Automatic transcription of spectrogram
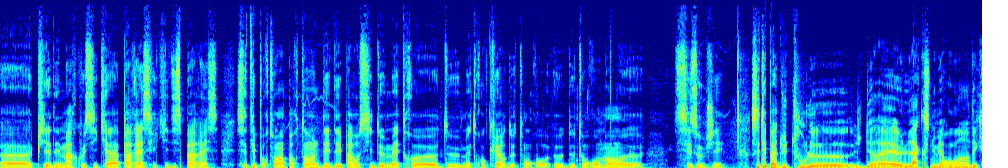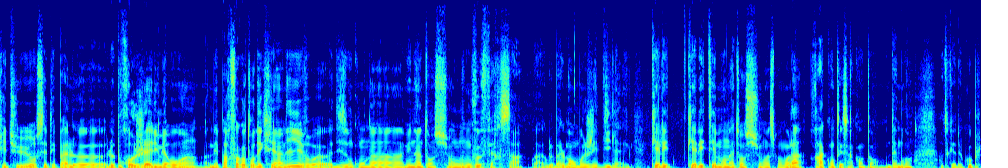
Euh, puis il y a des marques aussi qui apparaissent et qui disparaissent. C'était pour toi important dès le départ aussi de mettre, euh, de mettre au cœur de ton, euh, de ton roman ces objets? C'était pas du tout l'axe numéro un d'écriture. C'était pas le, le, projet numéro un. Mais parfois, quand on écrit un livre, disons qu'on a une intention, on veut faire ça. Globalement, moi, j'ai dit quelle, est, quelle, était mon intention à ce moment-là Raconter 50 ans d'amour, en tout cas de couple.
